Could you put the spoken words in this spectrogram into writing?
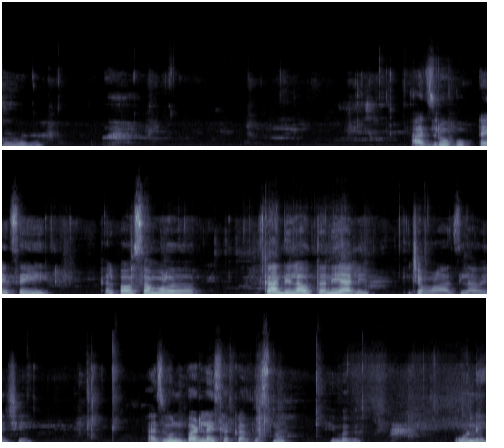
हे बघा. आज रोप उपटायचं आहे काल पावसामुळं कांदे लावता नाही आले. त्याच्यामुळं आज लावायचे. आज ऊन पडलं आहे सकाळपासून. हे बघा. ऊन आहे.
